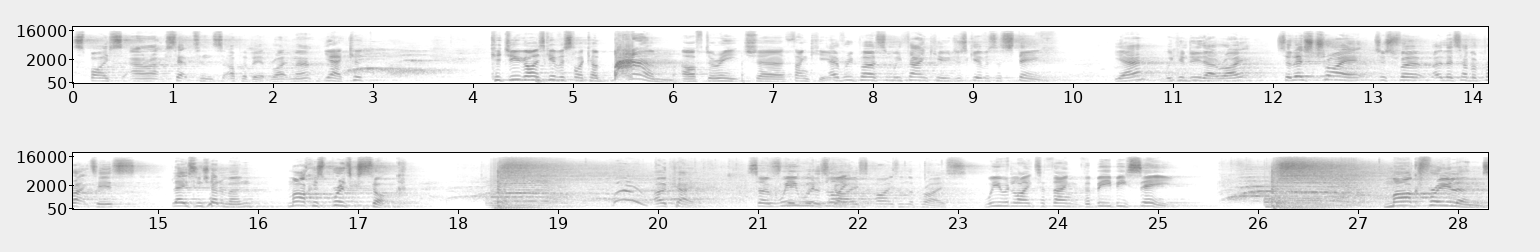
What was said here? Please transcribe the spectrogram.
spice our acceptance up a bit, right, Matt? Yeah, could, could you guys give us like a BAM after each uh, thank you? Every person we thank you, just give us a sting. Yeah? We can do that, right? So let's try it just for, uh, let's have a practice. Ladies and gentlemen, Marcus Brigstocke. Okay. So Stick we would us, like guys. Eyes on the prize. we would like to thank the BBC, Mark Freeland.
